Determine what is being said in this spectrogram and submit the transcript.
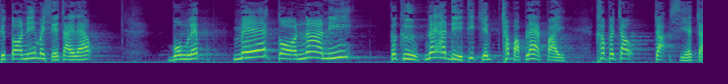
คือตอนนี้ไม่เสียใจแล้ว วงเล็บ แม้ก่อนหน้านี้ก็คือในอดีตที่เขียนฉบับแรกไป ข้าพเจ้าจะเสียใจ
